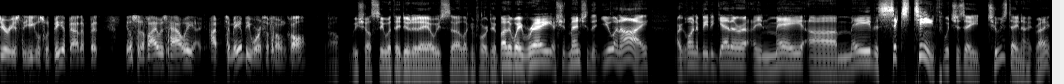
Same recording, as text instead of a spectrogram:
serious the Eagles would be about it. But listen, if I was Howie, I, I, to me it'd be worth a phone call. Well, we shall see what they do today. Always uh, looking forward to it. By the way, Ray, I should mention that you and I are going to be together in May, uh, May the 16th, which is a Tuesday night, right?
